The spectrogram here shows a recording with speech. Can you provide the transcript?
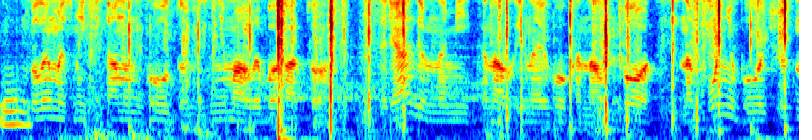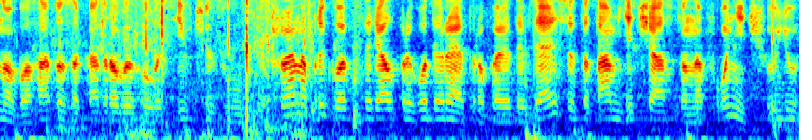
Мгм. Коли ми з Мікітаном Голдом знімали багато серіалів на мій канал і на його канал, то на фоні було чутно багато закадрових голосів чи звуків. Якщо я, наприклад, серіал Пригоди ретро передивляюся, то там я часто на фоні чую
